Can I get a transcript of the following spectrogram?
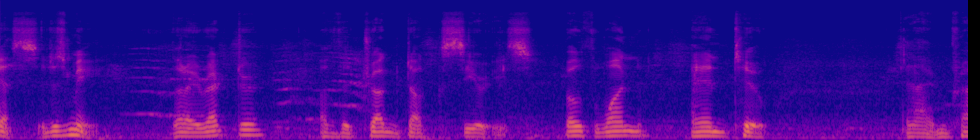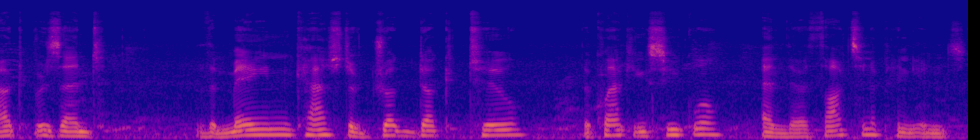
Yes, it is me, the director of the Drug Duck series, both 1 and 2. And I am proud to present the main cast of Drug Duck 2, the Quacking sequel, and their thoughts and opinions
